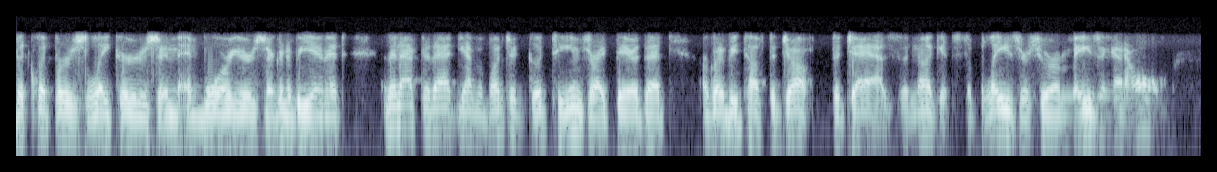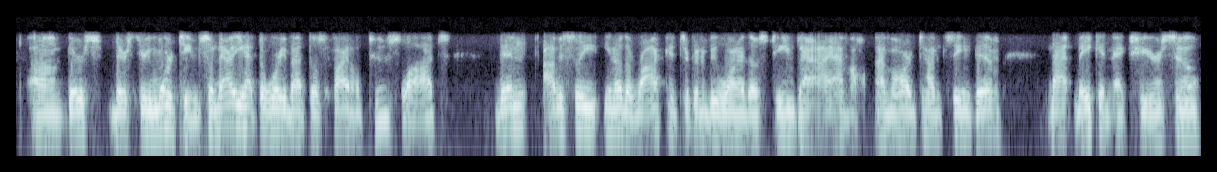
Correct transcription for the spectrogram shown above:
the Clippers, Lakers, and, and Warriors are going to be in it. And then after that, you have a bunch of good teams right there that are going to be tough to jump. The Jazz, the Nuggets, the Blazers, who are amazing at home. Um, there's there's three more teams. So now you have to worry about those final two slots. Then obviously, you know, the Rockets are going to be one of those teams. I, I have a, I have a hard time seeing them not make it next year. So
